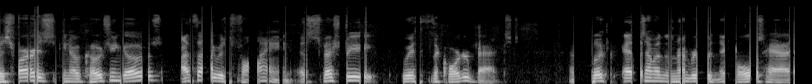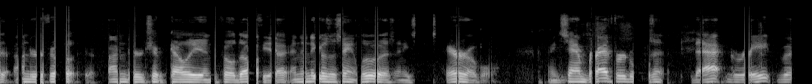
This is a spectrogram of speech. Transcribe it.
as far as you know, coaching goes, I thought he was fine, especially with the quarterbacks. Look at some of the numbers that Nick Foles had under under Chip Kelly in Philadelphia, and then he goes to St. Louis and he's terrible. I mean, Sam Bradford wasn't that great, but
